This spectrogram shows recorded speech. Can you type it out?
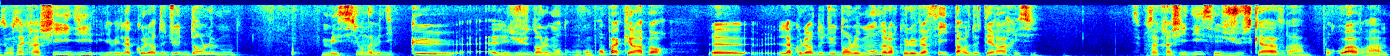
C'est pour ça que Rashi dit il y avait la colère de Dieu dans le monde. Mais si on avait dit que elle est juste dans le monde, on ne comprend pas quel rapport euh, la colère de Dieu dans le monde alors que le verset il parle de Terach ici. C'est pour ça que Rashi dit c'est jusqu'à Abraham. Pourquoi Abraham?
